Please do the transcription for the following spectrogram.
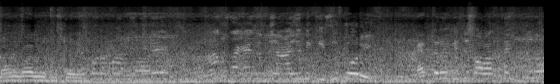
বাঙালি হিসেবে যদি কিছু করি, এতটা কিছু করার থাকতো না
